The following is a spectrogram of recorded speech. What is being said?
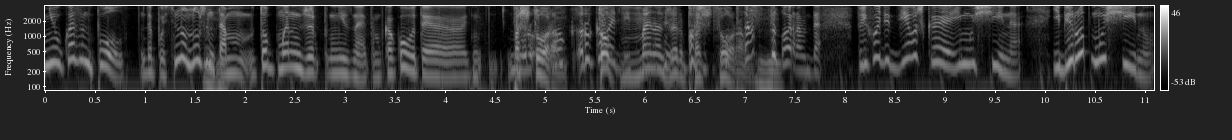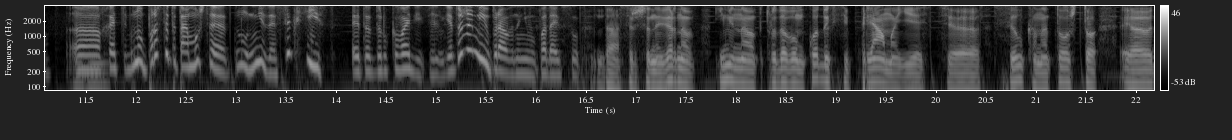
не указан пол, допустим, ну, нужен там топ-менеджер, не знаю, там, какого-то... По шторам. ру- руководитель. Топ-менеджер по шторам. По шторам, да. Приходит девушка и мужчина, и берут мужчину, э, ну, просто потому что, ну, не знаю, сексист этот руководитель. Я тоже имею право на него подать в суд? Да, совершенно верно. Именно в Трудовом кодексе прямо есть э, ссылка на то, что э,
